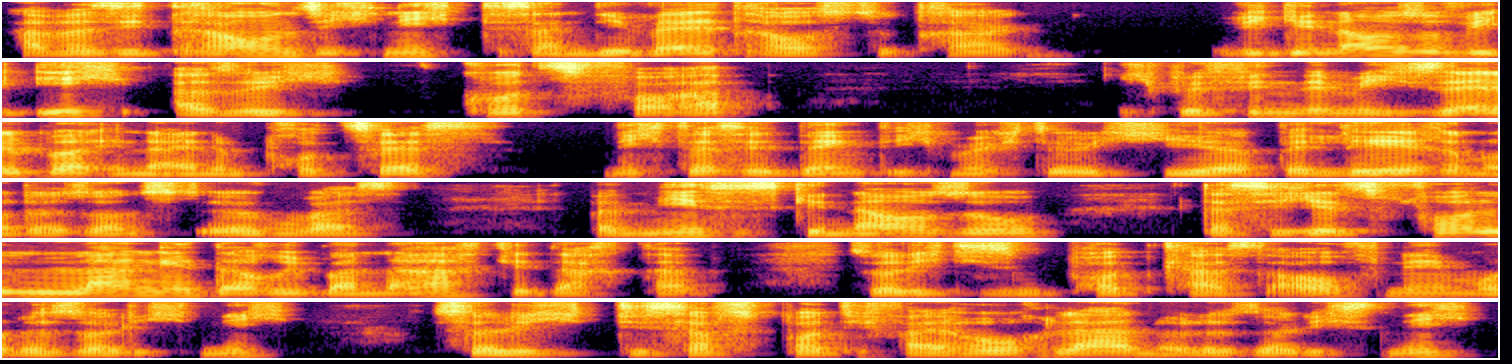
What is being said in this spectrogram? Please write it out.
Aber sie trauen sich nicht, das an die Welt rauszutragen. Wie genauso wie ich, also ich kurz vorab, ich befinde mich selber in einem Prozess. Nicht, dass ihr denkt, ich möchte euch hier belehren oder sonst irgendwas. Bei mir ist es genauso, dass ich jetzt voll lange darüber nachgedacht habe, soll ich diesen Podcast aufnehmen oder soll ich nicht? Soll ich dies auf Spotify hochladen oder soll ich es nicht?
